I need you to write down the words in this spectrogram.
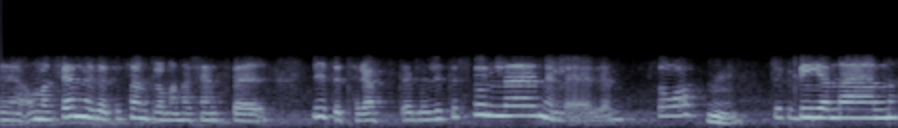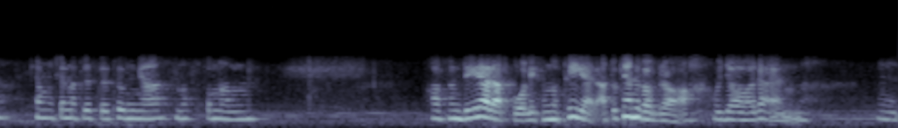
eh, om man känner det, till exempel om man har känt sig lite trött eller lite svullen eller så. Mm. Lite benen, kan man känna lite tunga, något som man har funderat på, liksom noterat. Då kan det vara bra att göra en, en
